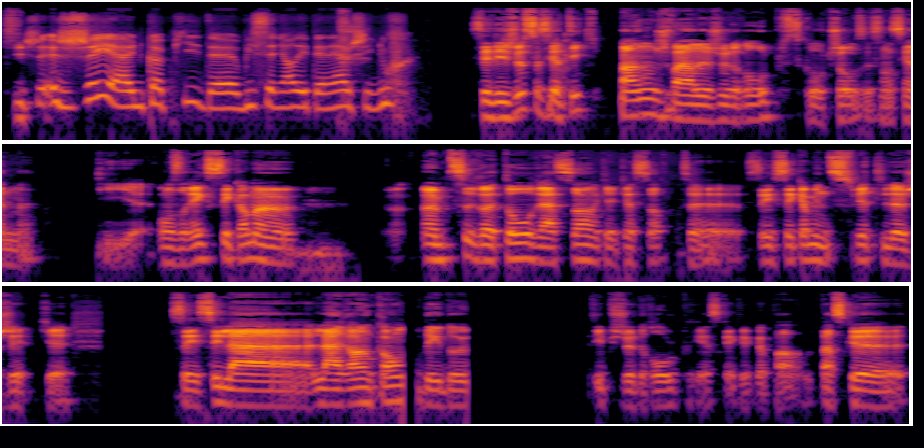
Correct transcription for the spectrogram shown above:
Qui J'ai j'ai, euh, une copie de Oui Seigneur des Ténèbres chez nous. C'est des jeux de société qui penchent vers le jeu de rôle plus qu'autre chose essentiellement. Puis euh, on dirait que c'est comme un un petit retour à ça en quelque sorte. Euh, c'est comme une suite logique. C'est c'est la la rencontre des deux et puis jeu de rôle presque à quelque part parce que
